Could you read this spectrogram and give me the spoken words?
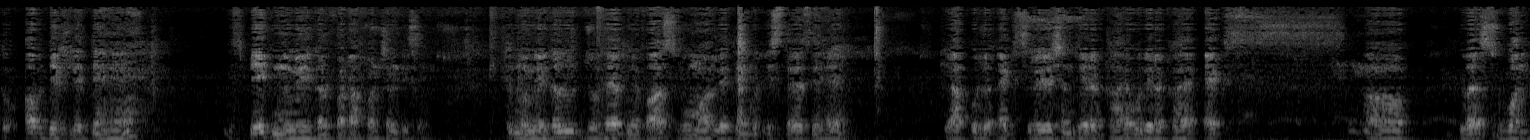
तो अब देख लेते हैं इस पे एक न्यूमेरिकल फटाफट जल्दी से। तो न्यूमेरिकल जो है अपने पास, वो मान लेते हैं कुछ इस तरह से है कि आपको जो एक्स रिलेशन दे रखा है, वो दे रखा है एक्स प्लस वन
